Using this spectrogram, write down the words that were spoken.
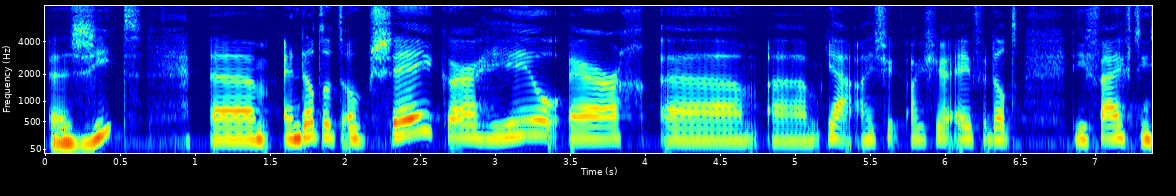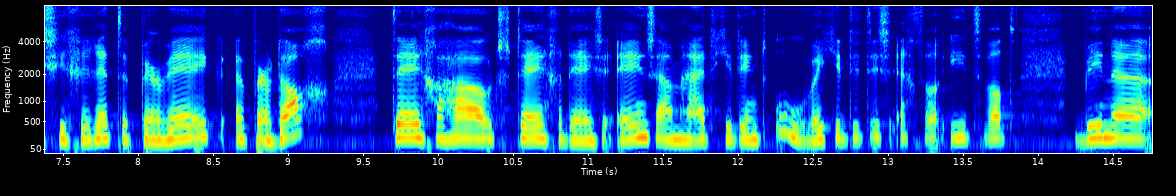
uh, ziet. Um, en dat het ook zeker heel erg. Um, um, ja, als je, als je even dat, die 15 sigaretten per week, uh, per dag tegenhoudt tegen deze eenzaamheid. Je denkt, oeh, weet je, dit is echt wel iets wat binnen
